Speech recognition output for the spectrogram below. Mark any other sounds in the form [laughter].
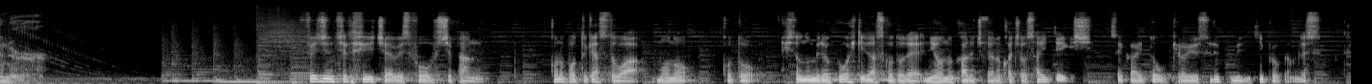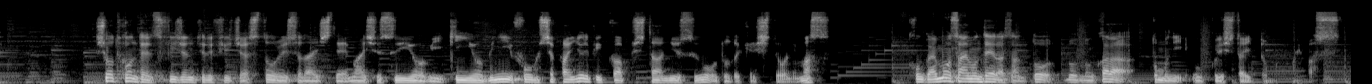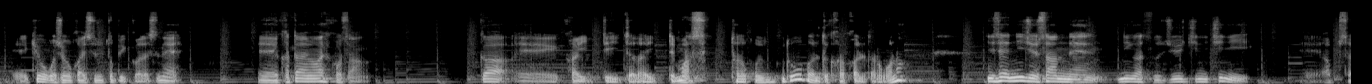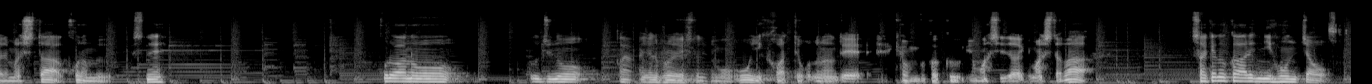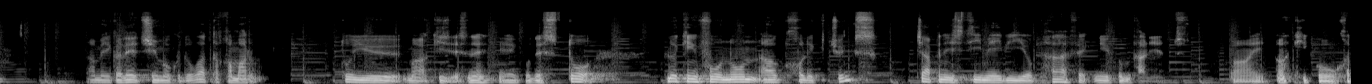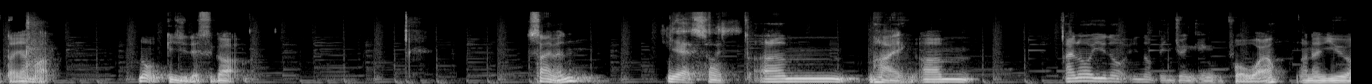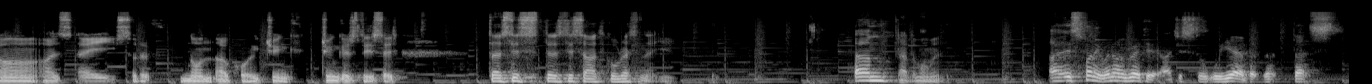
Spinner. Vision to the Future with Forbes Japan. このポッドキャストは物、こと、人の魅力を引き出すことで日本のカルチャーの価値を再定義し世界と共有するコミュニティプログラムです。ショートコンテンツ Vision to the Future Stories と題して毎週水曜日、金曜日に Forbes Japan よりピックアップしたニュースをお届けしております。今回もサイモン・テイラーさんとロンドンから共にお送りしたいと思います、えー今日ご紹介するトピックはですね、えー片山明子さんが、えー書いていただいてます。ただこれグローバルで書かれたのかな ?2023 年2月の11日に、えーアップされましたコラムですね。これはあの、うちの会社のプロジェクトにも大いに関わっていることなので、興味深く読ませていただきましたが、酒の代わりに日本茶をアメリカで注目度が高まるという、まあ、記事ですね。英語ですと、Looking for non-alcoholic drinks? Japanese tea may be your perfect new companion by 秋子片山の記事ですが、Simon, Yes, I, um, hi. Um, I know you know you've not been drinking for a while, and then you are as a sort of non-alcoholic drink drinkers these days. Does this does this article resonate you um, at the moment? uh, it's funny when I read it, I just thought, well, yeah, but that, that's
